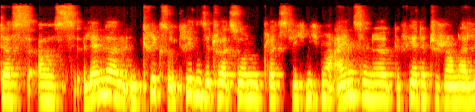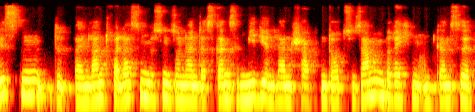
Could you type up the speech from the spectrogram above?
dass aus Ländern in Kriegs- und Krisensituationen plötzlich nicht nur einzelne gefährdete Journalisten ein Land verlassen müssen, sondern dass ganze Medienlandschaften dort zusammenbrechen und ganze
